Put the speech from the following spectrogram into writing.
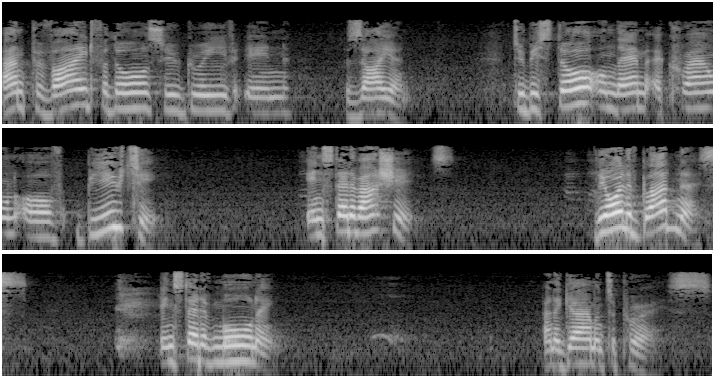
and provide for those who grieve in Zion, to bestow on them a crown of beauty instead of ashes, the oil of gladness instead of mourning, and a garment of praise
